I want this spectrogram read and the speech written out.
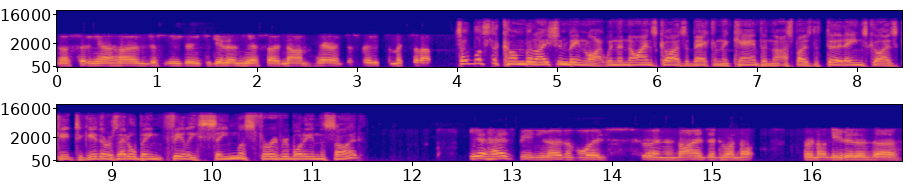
know, sitting at home, just eager to get in here. So now I'm here and just ready to mix it up. So, what's the combination been like when the nines guys are back in the camp and the, I suppose the 13s guys get together? Has that all been fairly seamless for everybody in the side? Yeah, it has been. You know, the boys who are in the nines and who are not who are not needed in the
